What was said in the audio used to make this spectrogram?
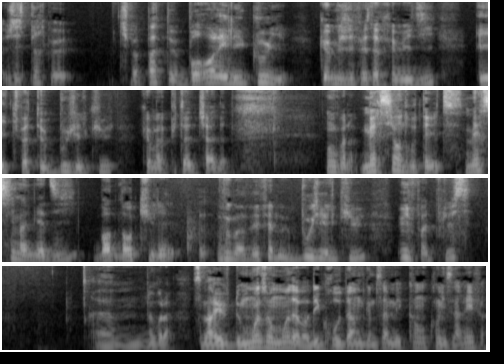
J'espère que tu vas pas te branler les couilles comme j'ai fait cet après-midi et tu vas te bouger le cul comme un putain de Chad. Donc voilà, merci Andrew Tate, merci Magadi, bande d'enculés, vous m'avez fait me bouger le cul une fois de plus. Euh, donc voilà, ça m'arrive de moins en moins d'avoir des gros dames comme ça, mais quand, quand ils arrivent,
